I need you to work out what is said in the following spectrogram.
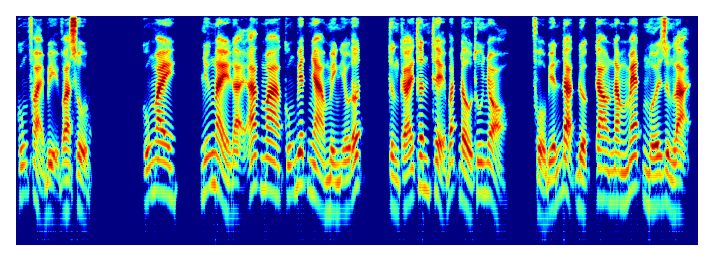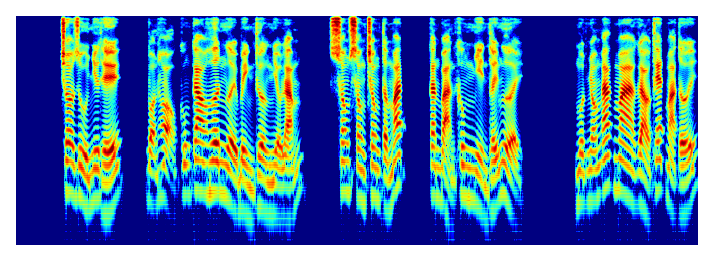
cũng phải bị va sụp. Cũng may, những này đại ác ma cũng biết nhà mình yếu ớt, từng cái thân thể bắt đầu thu nhỏ, phổ biến đạt được cao 5 mét mới dừng lại. Cho dù như thế, bọn họ cũng cao hơn người bình thường nhiều lắm, song song trong tầm mắt, căn bản không nhìn thấy người. Một nhóm ác ma gào thét mà tới.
